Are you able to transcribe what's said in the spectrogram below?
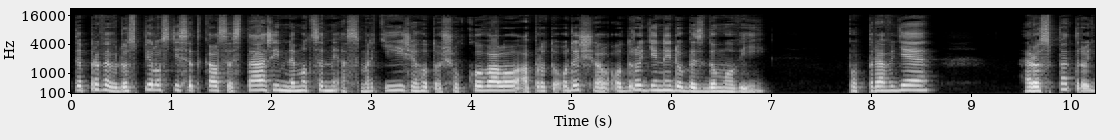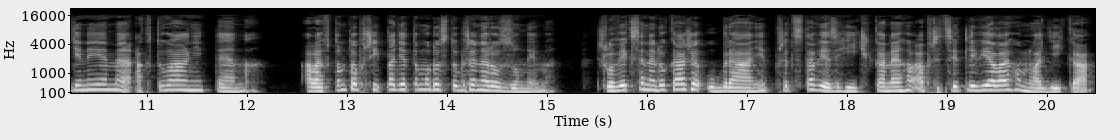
teprve v dospělosti setkal se stářím, nemocemi a smrtí, že ho to šokovalo a proto odešel od rodiny do bezdomoví. Popravdě, rozpad rodiny je mé aktuální téma, ale v tomto případě tomu dost dobře nerozumím. Člověk se nedokáže ubránit představě zhýčkaného a přecitlivělého mladíka,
